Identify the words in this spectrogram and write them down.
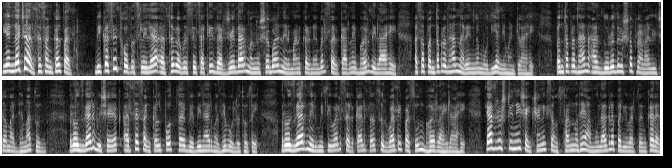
यंदाच्या अर्थसंकल्पात विकसित होत असलेल्या अर्थव्यवस्थेसाठी दर्जेदार मनुष्यबळ निर्माण करण्यावर सरकारने भर दिला आहे असं पंतप्रधान नरेंद्र मोदी यांनी म्हटलं आहे. पंतप्रधान आज दूरदृश्य प्रणालीच्या माध्यमातून रोजगार विषयक अर्थसंकल्पोत्तर वेबिनारमध्ये बोलत होते. रोजगार निर्मितीवर सरकारचा सुरुवातीपासून भर राहिला आहे. त्या दृष्टीने शैक्षणिक संस्थांमध्ये आमूलाग्र परिवर्तन करत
